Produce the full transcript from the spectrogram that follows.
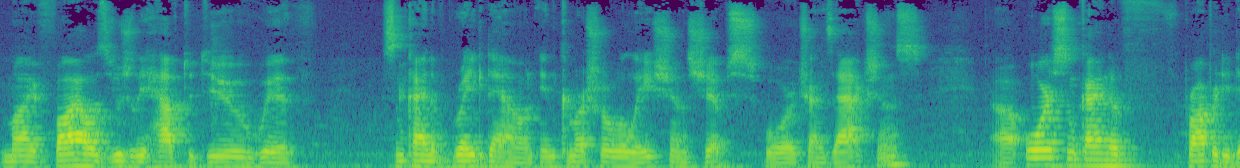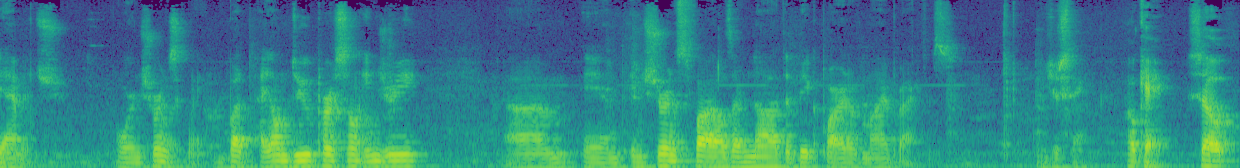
my files usually have to do with some kind of breakdown in commercial relationships or transactions, uh, or some kind of property damage or insurance claim. But I don't do personal injury, um, and insurance files are not a big part of my practice. Interesting. Okay, so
